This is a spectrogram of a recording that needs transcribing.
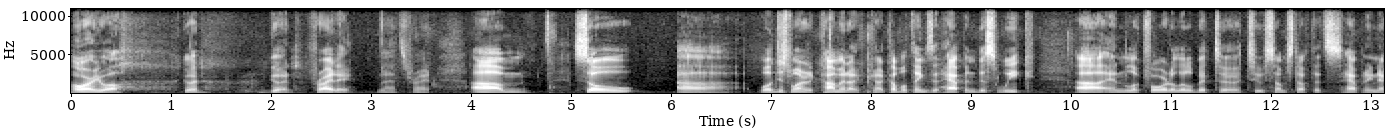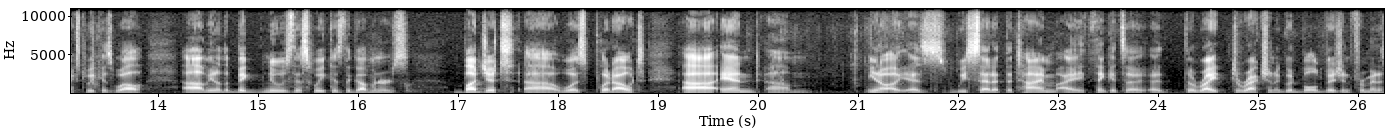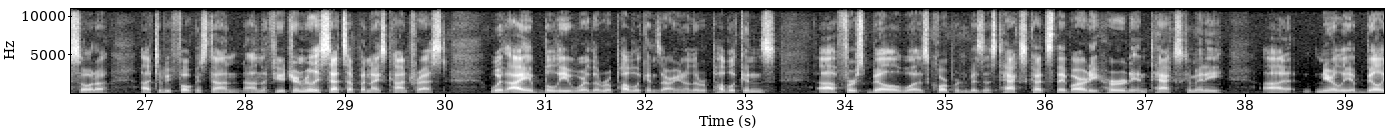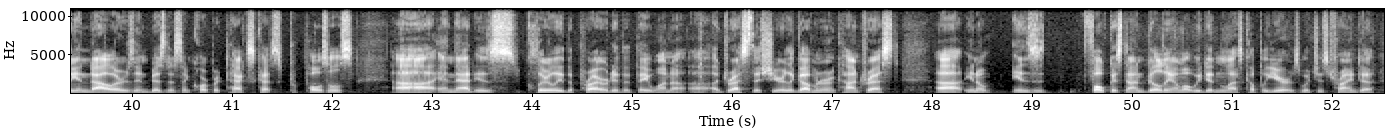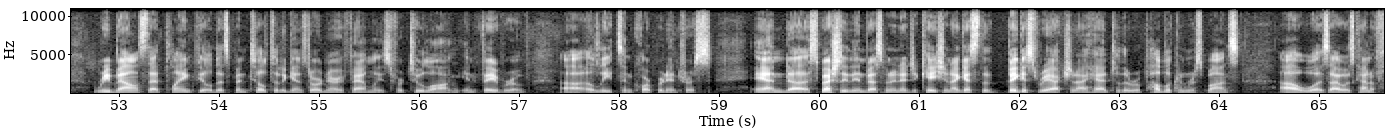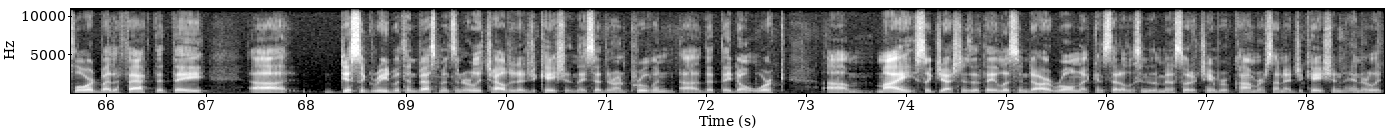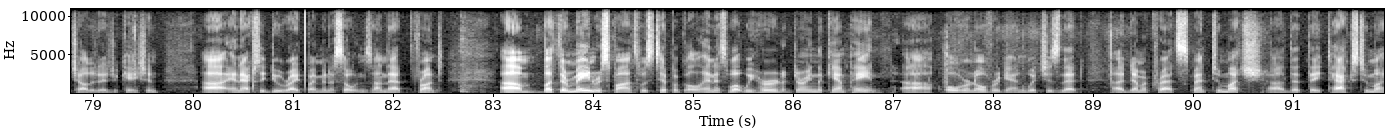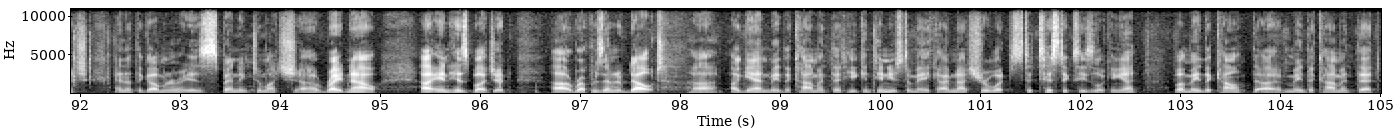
How are you all? Good? Good. Friday. That's right. Um, so, uh, well, just wanted to comment on a couple things that happened this week uh, and look forward a little bit to, to some stuff that's happening next week as well. Um, you know, the big news this week is the governor's budget uh, was put out. Uh, and, um, you know, as we said at the time, I think it's a, a the right direction, a good, bold vision for Minnesota uh, to be focused on, on the future and really sets up a nice contrast with, I believe, where the Republicans are. You know, the Republicans' uh, first bill was corporate and business tax cuts. They've already heard in tax committee uh, nearly a billion dollars in business and corporate tax cuts proposals. Uh, and that is clearly the priority that they want to uh, address this year. The governor, in contrast, uh, you know, is focused on building on what we did in the last couple years, which is trying to rebalance that playing field that's been tilted against ordinary families for too long in favor of uh, elites and corporate interests. And uh, especially the investment in education. I guess the biggest reaction I had to the Republican response uh, was I was kind of floored by the fact that they uh, disagreed with investments in early childhood education. They said they're unproven, uh, that they don't work. Um, my suggestion is that they listen to Art Rolnick instead of listening to the Minnesota Chamber of Commerce on education and early childhood education, uh, and actually do right by Minnesotans on that front. Um, but their main response was typical, and it's what we heard during the campaign uh, over and over again, which is that uh, Democrats spent too much, uh, that they tax too much, and that the governor is spending too much uh, right now uh, in his budget. Uh, Representative Daudt, again, made the comment that he continues to make. I'm not sure what statistics he's looking at, but made the, count, uh, made the comment that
